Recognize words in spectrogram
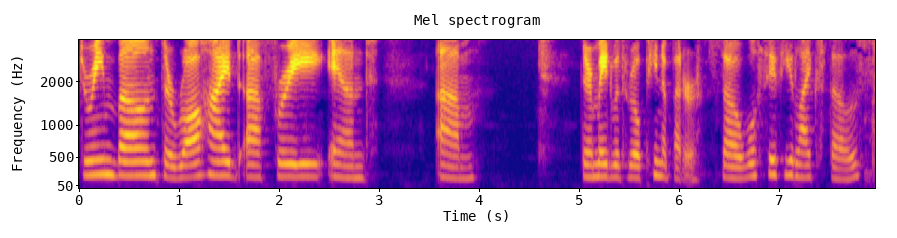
Dream Bones. They're rawhide uh, free and um, they're made with real peanut butter. So we'll see if he likes those.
